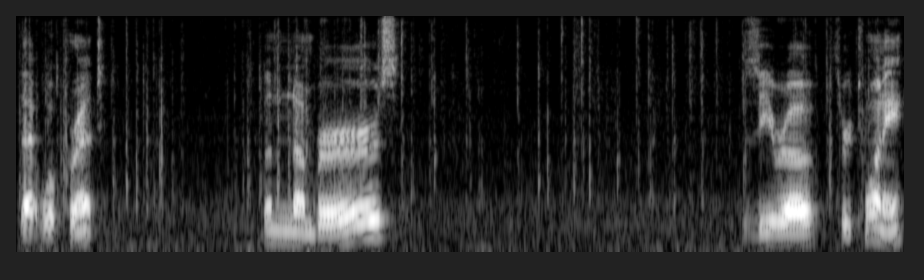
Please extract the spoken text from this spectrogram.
that will print the numbers 0 through 20,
